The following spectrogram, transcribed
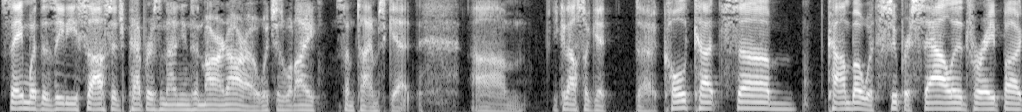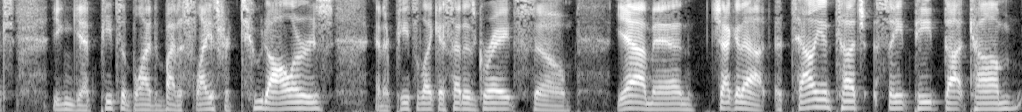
Same with the ziti sausage, peppers and onions and marinara, which is what I sometimes get. Um, you can also get uh, cold cut sub combo with super salad for eight bucks. You can get pizza by the, by the slice for two dollars, and their pizza, like I said, is great. So, yeah, man, check it out. ItalianTouchSt.Pete.com.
